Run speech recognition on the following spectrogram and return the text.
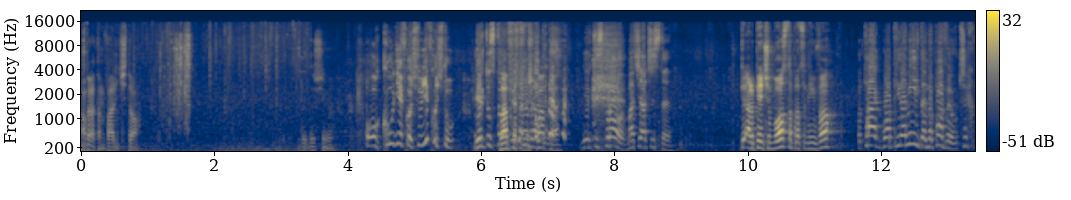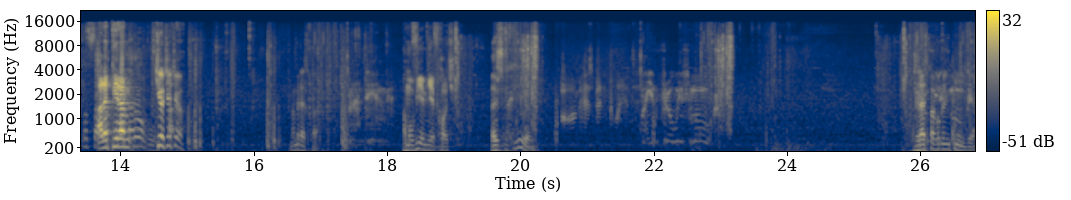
Dobra, tam walić to. Dodusimy. O ku, nie wchodź tu, nie wchodź tu! Virtus Pro, Pułapka nie tam jest, pułapka. Virtus Pro, macie aczyste. Pi- Ale pięciu było? 100% info? No tak, była piramida, no Paweł, trzech podstaw. Ale piram- na rogu. Cio, cio, cio. Mam respa. A mówiłem nie wchodź. A już wychyliłem. Z respa w ogóle nikt nie idzie.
